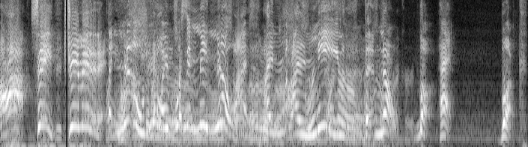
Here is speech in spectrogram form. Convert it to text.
Ah! See? She admitted it! no, no, it wasn't me, no! I, I, I mean, that, no, look, hey, look.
